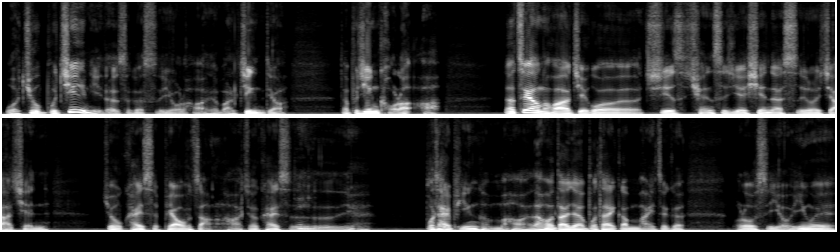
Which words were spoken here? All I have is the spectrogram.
我就不进你的这个石油了哈，要把它禁掉，那不进口了啊。那这样的话，结果其实全世界现在石油的价钱就开始飙涨哈，就开始不太平衡嘛哈，然后大家不太敢买这个俄罗斯油，因为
